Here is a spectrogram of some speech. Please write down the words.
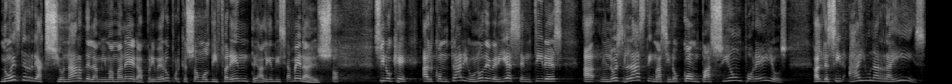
no es de reaccionar de la misma manera. Primero porque somos diferentes. Alguien dice amén a eso sino que al contrario, uno debería sentir es, ah, no es lástima, sino compasión por ellos. Al decir, hay una raíz,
